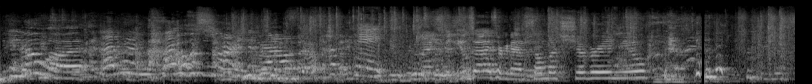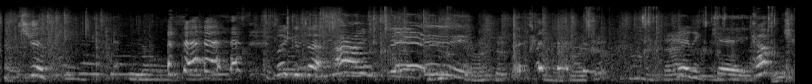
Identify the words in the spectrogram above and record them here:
You know what? I was trying to brown cupcake. You guys are gonna have so much sugar in you. Chip. Look at that ice Kitty cake. Cupcake.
